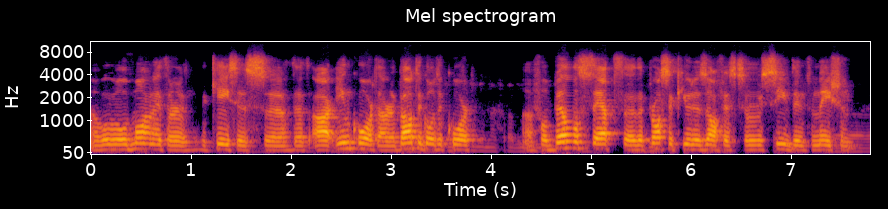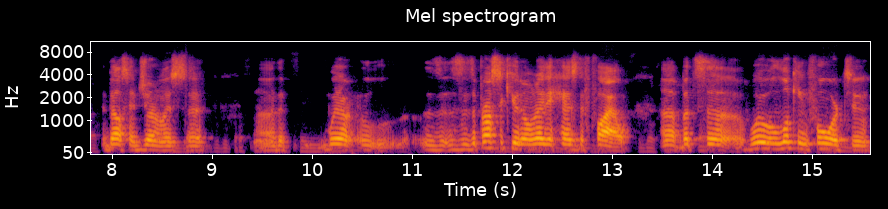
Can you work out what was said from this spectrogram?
Uh, we will monitor the cases uh, that are in court, are about to go to court. for Belsat, the prosecutor's office received information, the Belsat journalists, the, where the, the prosecutor already has the file. Uh, but uh, we are looking forward to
